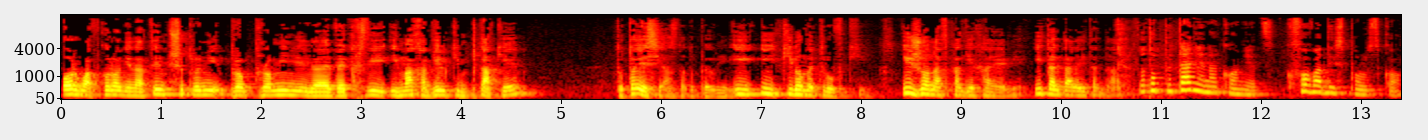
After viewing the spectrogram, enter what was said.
Orła w koronie na tym, trzy promile we krwi i macha wielkim ptakiem, to to jest jazda do pełni. I, I kilometrówki, i żona w KGHM-ie, i tak dalej, i tak dalej. No to pytanie na koniec. Quo vadis Polsko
